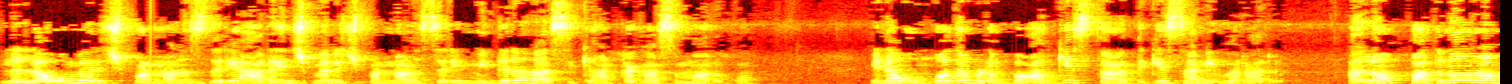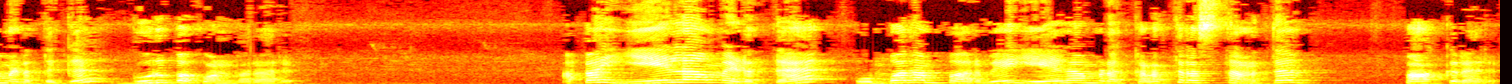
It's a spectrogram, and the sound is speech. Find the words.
இல்லை லவ் மேரேஜ் பண்ணாலும் சரி அரேஞ்ச் மேரேஜ் பண்ணாலும் சரி மிதன ராசிக்கு அட்டகாசமாக இருக்கும். ஏன்னா ஒன்பதாம் இட பாக்கியஸ்தானத்துக்கே சனி வராரு. அதெல்லாம் பதினோராம் இடத்துக்கு குரு பகவான் வராரு. அப்போ ஏழாம் இடத்த ஒன்பதாம் பார்வையை ஏழாம் இடம் கலத்திரஸ்தானத்தை பார்க்குறாரு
